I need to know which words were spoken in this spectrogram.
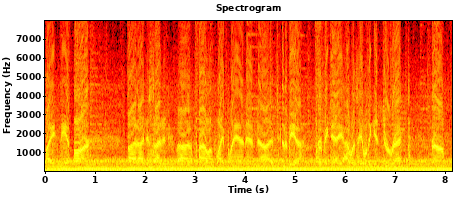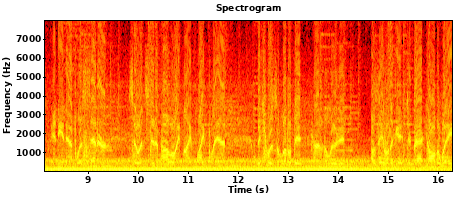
flight VFR, but I decided to uh, file a flight plan and uh, it's going to be a perfect day. I was able to get direct from Indianapolis Center. So instead of following my flight plan, which was a little bit convoluted, I was able to get direct all the way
